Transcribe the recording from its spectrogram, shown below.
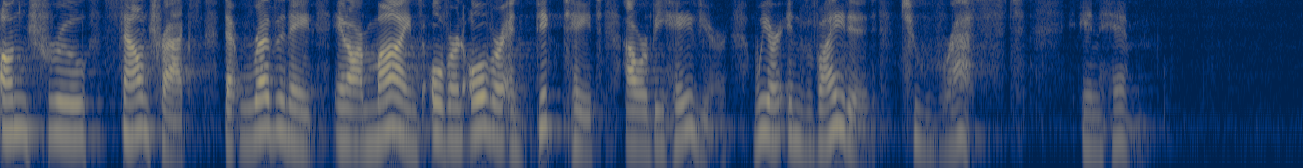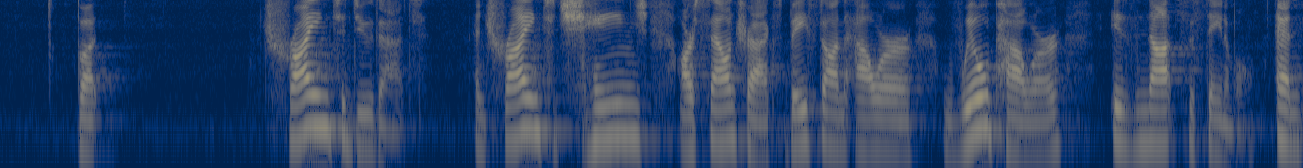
untrue soundtracks that resonate in our minds over and over and dictate our behavior. We are invited to rest in Him. But trying to do that and trying to change our soundtracks based on our willpower is not sustainable. And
